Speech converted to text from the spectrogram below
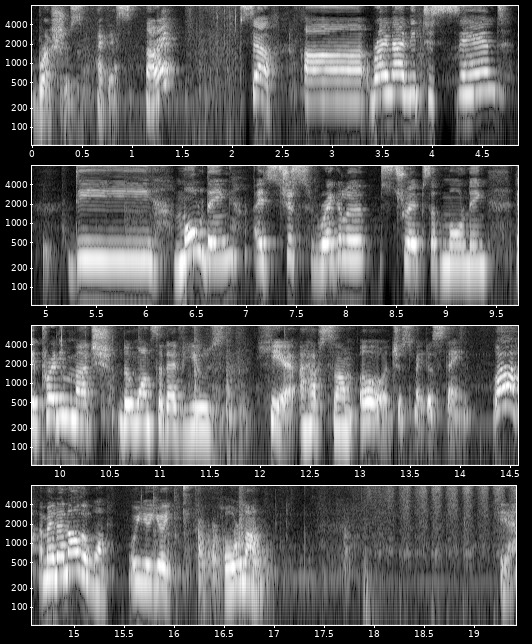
brushes I guess. All right? So uh, right now I need to sand the molding. It's just regular strips of molding. They're pretty much the ones that I've used here. I have some oh I just made a stain. Ah I made another one. Oy, oy, oy. hold on. Yeah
